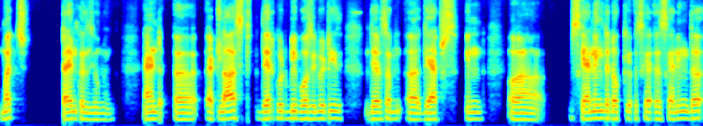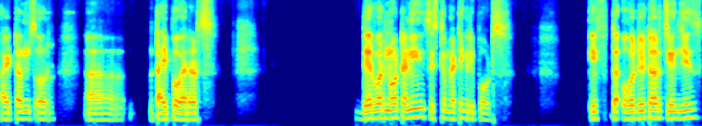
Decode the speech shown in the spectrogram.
much time consuming and uh, at last there could be possibility there are some uh, gaps in uh, scanning the docu sca- uh, scanning the items or uh, typo errors. There were not any systematic reports. If the auditor changes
